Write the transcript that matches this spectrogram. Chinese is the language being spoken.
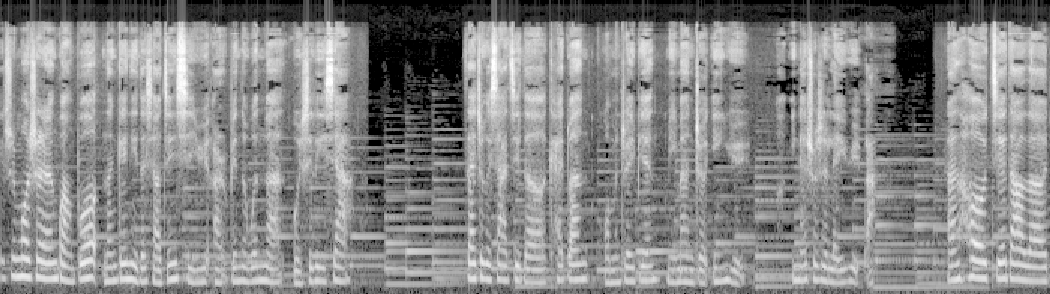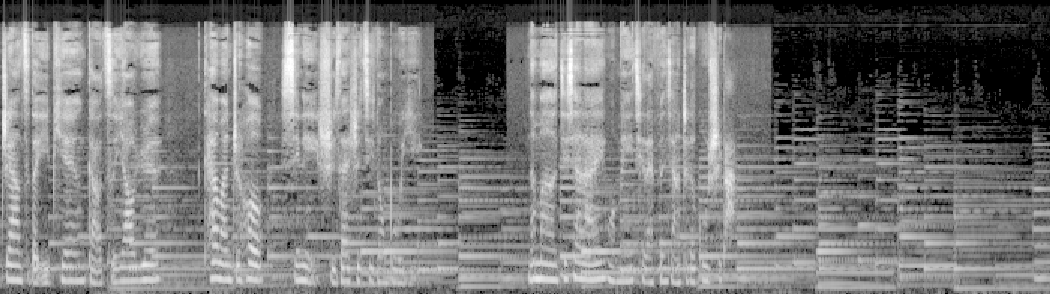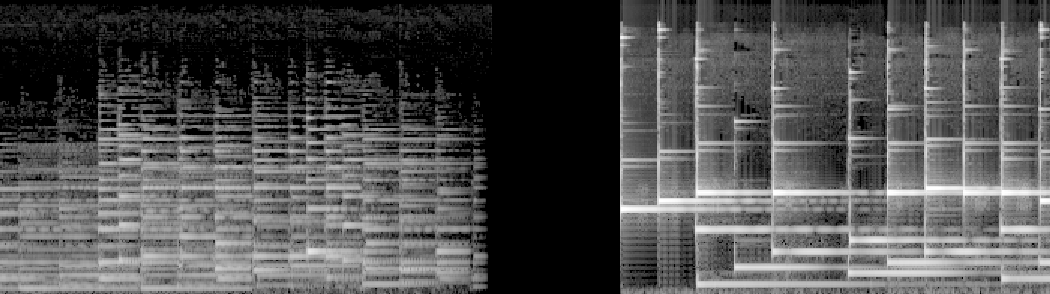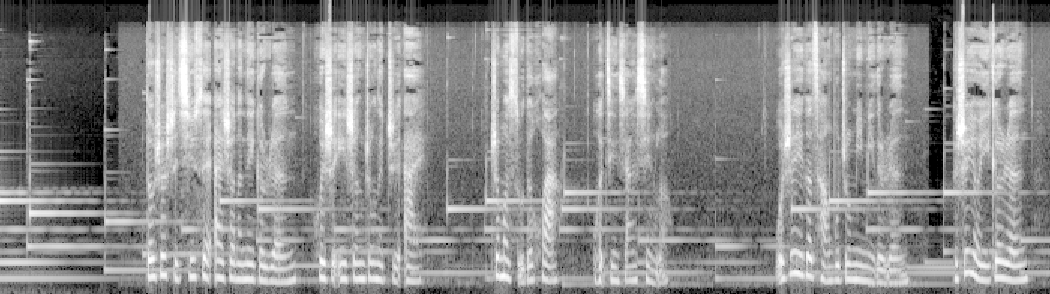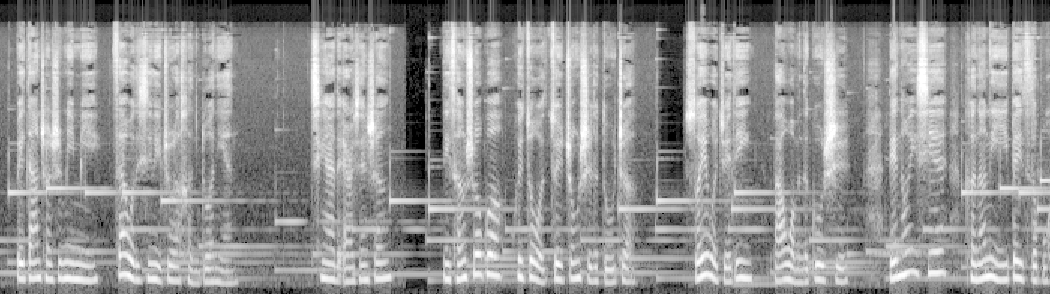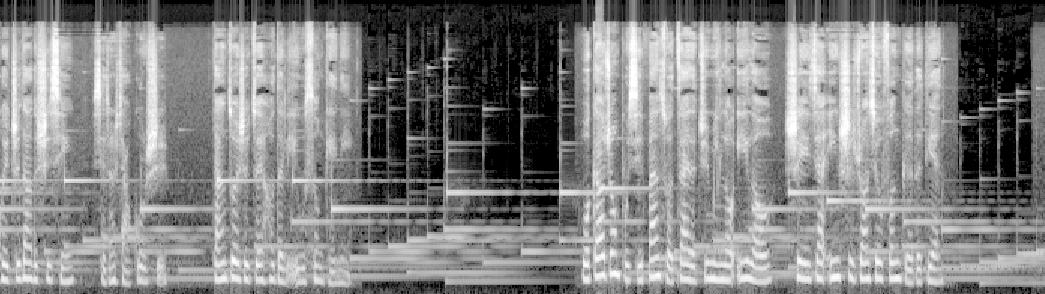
你是陌生人广播，能给你的小惊喜与耳边的温暖。我是立夏。在这个夏季的开端，我们这边弥漫着阴雨，应该说是雷雨吧。然后接到了这样子的一篇稿子邀约，看完之后心里实在是激动不已。那么接下来我们一起来分享这个故事吧。都说十七岁爱上的那个人会是一生中的挚爱，这么俗的话，我竟相信了。我是一个藏不住秘密的人，可是有一个人被当成是秘密，在我的心里住了很多年。亲爱的 L 先生，你曾说过会做我最忠实的读者，所以我决定把我们的故事，连同一些可能你一辈子都不会知道的事情，写成小故事。当做是最后的礼物送给你。我高中补习班所在的居民楼一楼是一家英式装修风格的店。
